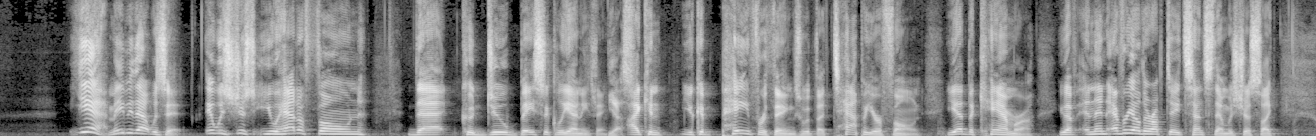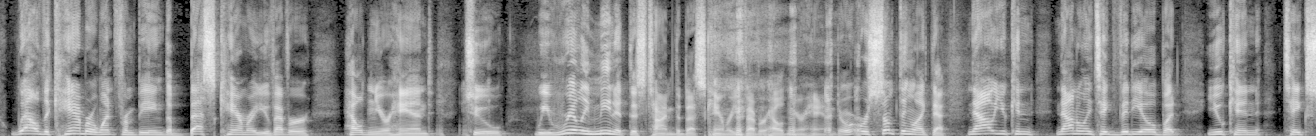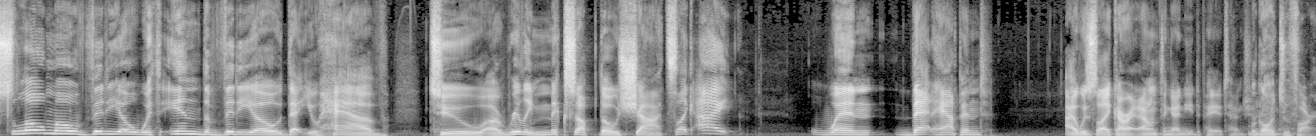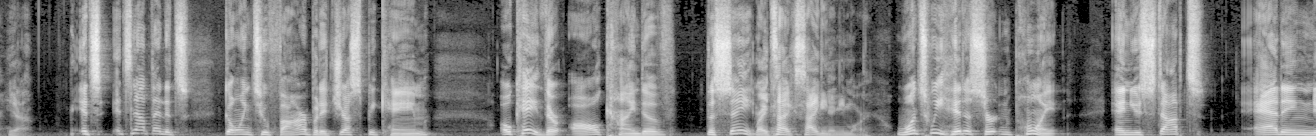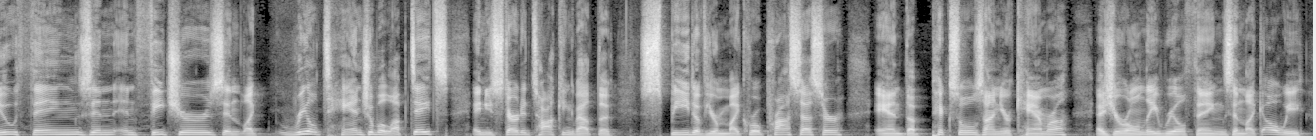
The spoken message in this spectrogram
yeah, maybe that was it. It was just you had a phone that could do basically anything. Yes. I can you could pay for things with the tap of your phone. You had the camera. You have and then every other update since then was just like, well, the camera went from being the best camera you've ever held in your hand to we really mean it this time, the best camera you've ever held in your hand, or, or something like that. Now you can not only take video, but you can take slow mo video within the video that you have to uh, really mix up those shots. Like, I, when that happened, I was like, all right, I don't think I need to pay attention. We're going too far. Yeah. It's it's not that it's going too far, but it just became okay, they're all kind of the same. Right. It's not exciting anymore. Once we hit a certain point and you stopped adding new things and, and features and like real tangible updates and you started talking about the speed of your microprocessor and the pixels on your camera as your only real things and like oh we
